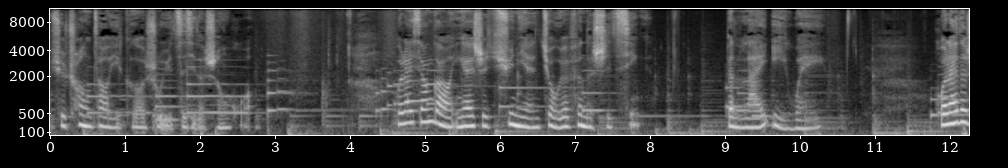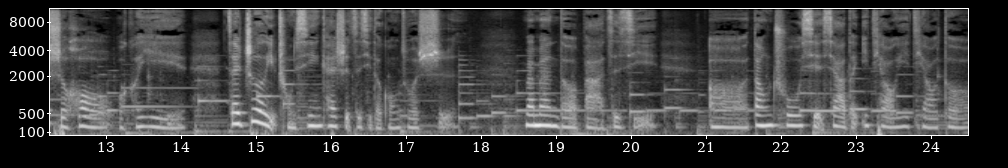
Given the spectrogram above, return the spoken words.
去创造一个属于自己的生活。回来香港应该是去年九月份的事情。本来以为回来的时候，我可以在这里重新开始自己的工作室，慢慢的把自己呃当初写下的一条一条的。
